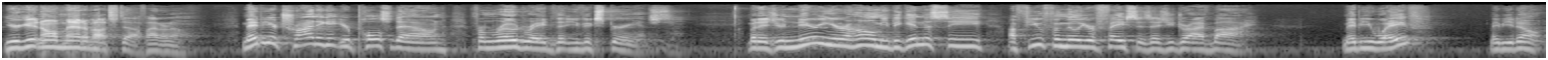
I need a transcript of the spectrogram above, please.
you're getting all mad about stuff. I don't know. Maybe you're trying to get your pulse down from road rage that you've experienced. But as you're nearing your home, you begin to see a few familiar faces as you drive by. Maybe you wave, maybe you don't.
